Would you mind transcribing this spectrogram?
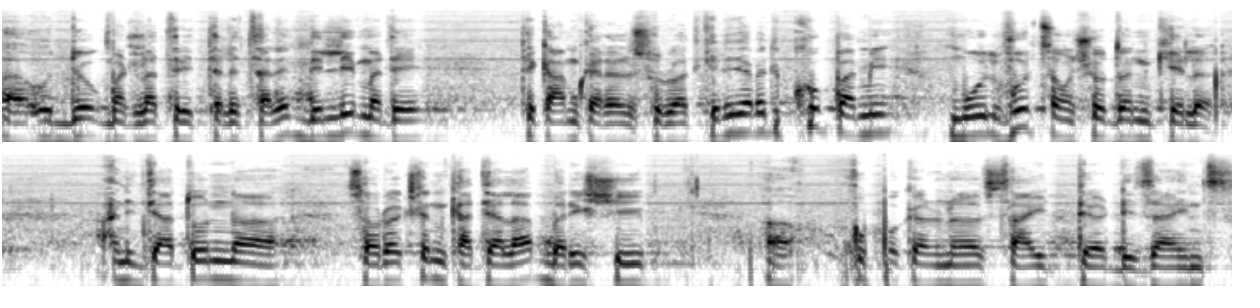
उद्योग म्हटला तरी त्याला चालेल. दिल्लीमध्ये ते काम करायला सुरुवात केली. त्यामध्ये खूप आम्ही मूलभूत संशोधन केलं. आणि त्यातून संरक्षण खात्याला बरीचशी उपकरणं साहित्य डिझाईन्स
